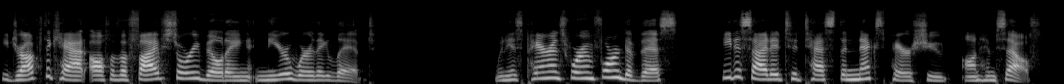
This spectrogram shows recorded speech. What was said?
He dropped the cat off of a five story building near where they lived. When his parents were informed of this, he decided to test the next parachute on himself.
